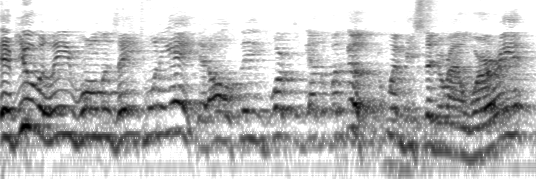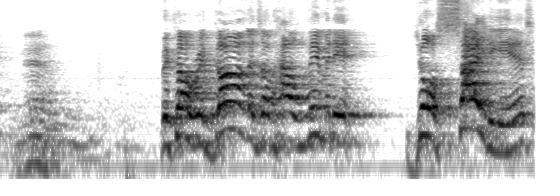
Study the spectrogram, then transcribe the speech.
If you believe Romans 8 28, that all things work together for the good, you wouldn't be sitting around worrying. Amen. Because regardless of how limited your sight is,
